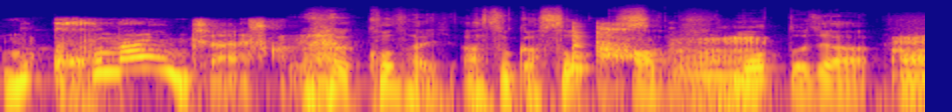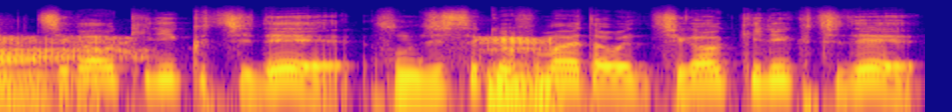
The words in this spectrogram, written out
もう来ないんじゃないですかね。来ない。あ、そうか、そう。もっとじゃあ、うん違う切り口で、その実績を踏まえた上で違う切り口で、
